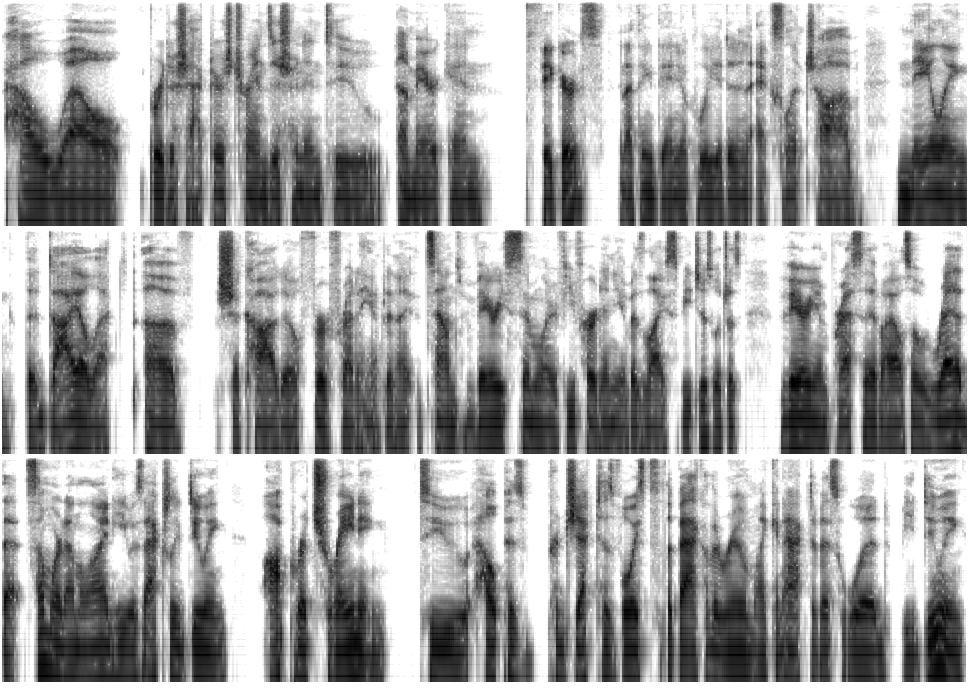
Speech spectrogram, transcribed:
how well British actors transition into American figures. And I think Daniel Kaluuya did an excellent job nailing the dialect of Chicago for Fred Hampton. It sounds very similar if you've heard any of his live speeches, which was very impressive. I also read that somewhere down the line he was actually doing opera training to help his project his voice to the back of the room like an activist would be doing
